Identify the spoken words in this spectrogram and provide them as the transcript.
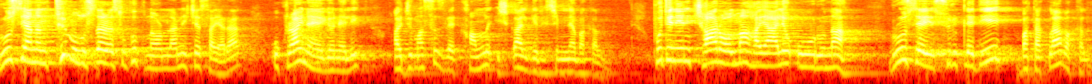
Rusya'nın tüm uluslararası hukuk normlarını içe sayarak Ukrayna'ya yönelik acımasız ve kanlı işgal girişimine bakalım. Putin'in çar olma hayali uğruna Rusya'yı sürüklediği bataklığa bakalım.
